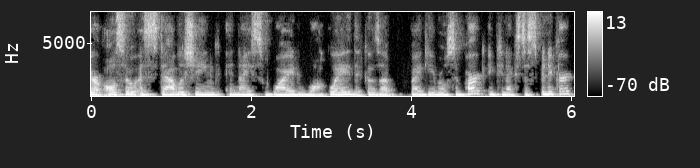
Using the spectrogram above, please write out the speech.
are also establishing a nice wide walkway that goes up by Gabrielson Park and connects to Spinnaker.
